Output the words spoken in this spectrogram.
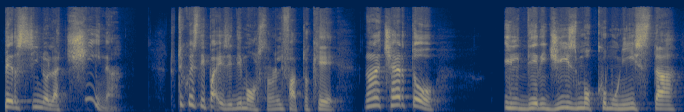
persino la Cina. Tutti questi paesi dimostrano il fatto che non è certo il dirigismo comunista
